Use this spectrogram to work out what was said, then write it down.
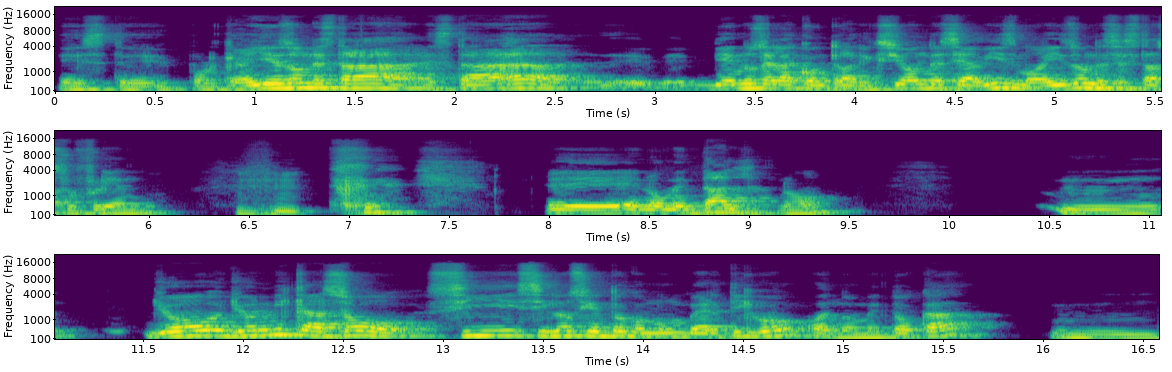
Este, porque ahí es donde está, está viéndose la contradicción de ese abismo, ahí es donde se está sufriendo. Eh, en lo mental, ¿no? Mm, yo, yo en mi caso sí, sí lo siento como un vértigo cuando me toca, mm,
